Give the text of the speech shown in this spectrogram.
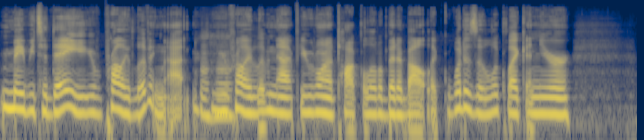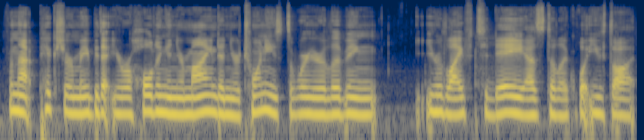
maybe today you're probably living that. Mm-hmm. You're probably living that. If you would want to talk a little bit about like what does it look like in your that picture maybe that you were holding in your mind in your 20s to where you're living your life today as to like what you thought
